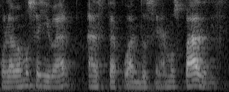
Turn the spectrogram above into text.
o la vamos a llevar hasta cuando seamos padres.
